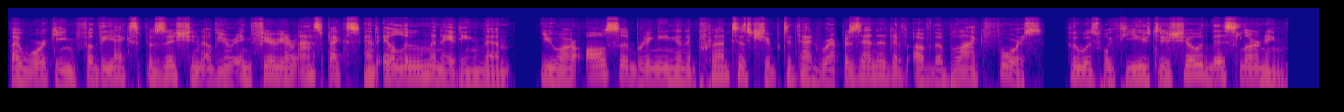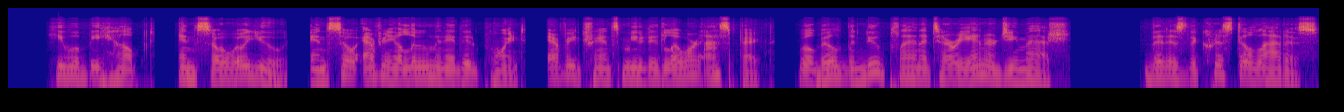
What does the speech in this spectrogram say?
By working for the exposition of your inferior aspects and illuminating them, you are also bringing an apprenticeship to that representative of the black force, who is with you to show this learning. He will be helped, and so will you, and so every illuminated point, every transmuted lower aspect, will build the new planetary energy mesh. That is the crystal lattice.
